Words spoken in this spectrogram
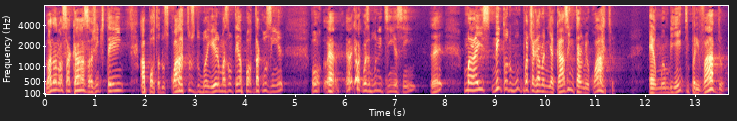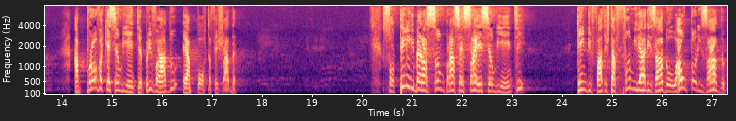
Lá na nossa casa, a gente tem a porta dos quartos, do banheiro, mas não tem a porta da cozinha. É, é aquela coisa bonitinha assim, né? Mas nem todo mundo pode chegar na minha casa e entrar no meu quarto. É um ambiente privado. A prova que esse ambiente é privado é a porta fechada. Só tem liberação para acessar esse ambiente quem de fato está familiarizado ou autorizado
